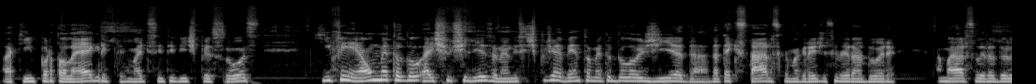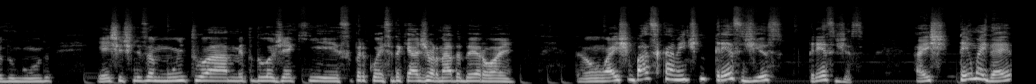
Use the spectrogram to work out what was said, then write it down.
aqui em Porto Alegre, tem mais de 120 pessoas. Que, enfim, é um método, a gente utiliza, né, nesse tipo de evento, a metodologia da, da Techstars, que é uma grande aceleradora, a maior aceleradora do mundo. E a gente utiliza muito a metodologia que é super conhecida, que é a jornada do herói. Então, a gente, basicamente, em três dias, três dias, a gente tem uma ideia,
